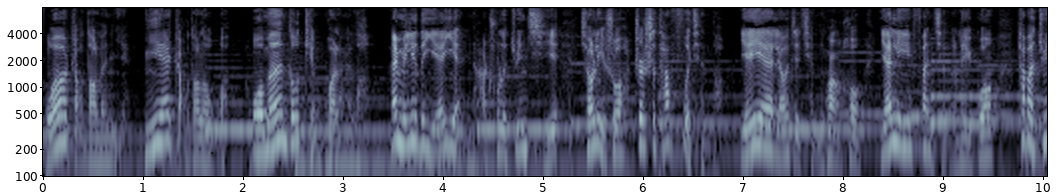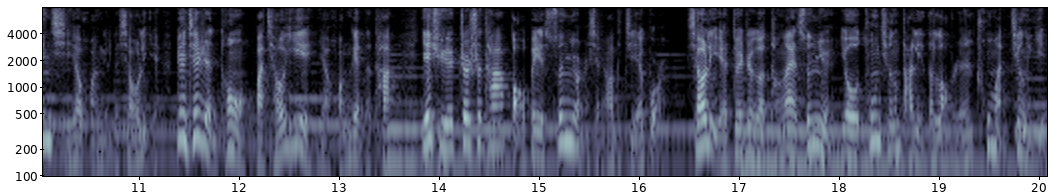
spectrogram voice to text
我找到了你，你也找到了我，我们都挺过来了。”艾米丽的爷爷拿出了军旗，小李说：“这是他父亲的。”爷爷了解情况后，眼里泛起了泪光。他把军旗还给了小李，并且忍痛把乔伊也还给了他。也许这是他宝贝孙女想要的结果。小李对这个疼爱孙女又通情达理的老人充满敬意，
